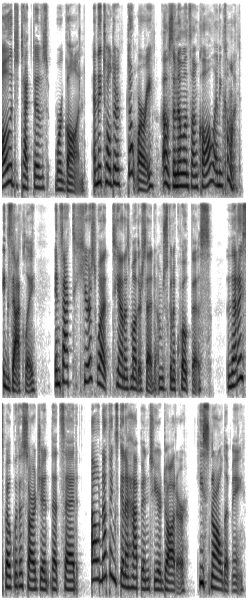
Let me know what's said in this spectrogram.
all the detectives were gone. And they told her, don't worry. Oh, so no one's on call? I mean, come on. Exactly. In fact, here's what Tiana's mother said. I'm just going to quote this. Then I spoke with a sergeant that said, Oh, nothing's going to happen to your daughter. He snarled at me.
